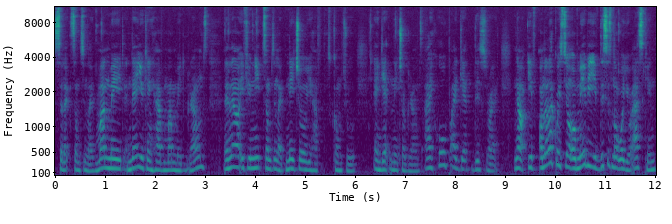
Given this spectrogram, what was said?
select something like man-made and then you can have man-made grounds. And now if you need something like nature you have to come through and get nature grounds. I hope i get this right. Now if another question or maybe if this is not what you're asking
